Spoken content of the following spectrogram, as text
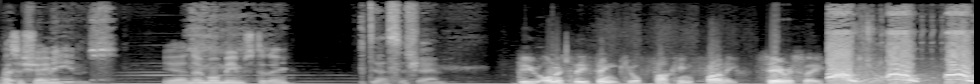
That's a shame. Memes. Yeah, no more memes today. That's a shame. Do you honestly think you're fucking funny? Seriously. Oh, oh, oh,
